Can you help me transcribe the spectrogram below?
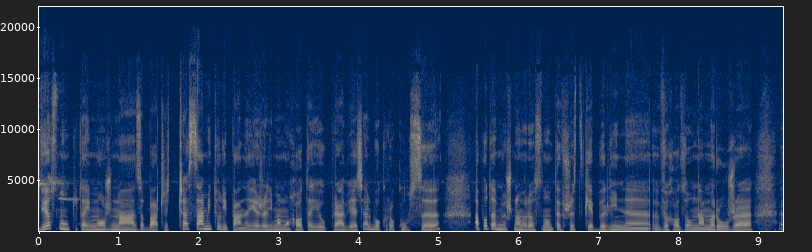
Wiosną tutaj można zobaczyć czasami tulipany, jeżeli mam ochotę je uprawiać, albo krokusy, a potem już nam rosną te wszystkie byliny, wychodzą nam róże, yy,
